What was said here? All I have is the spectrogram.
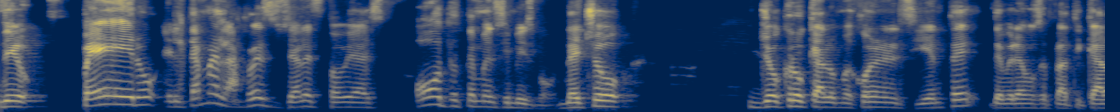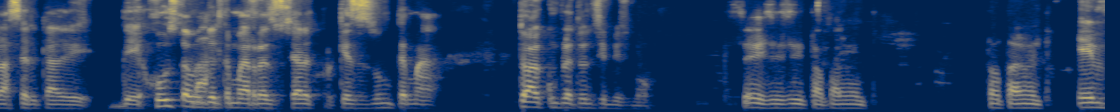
Digo, pero el tema de las redes sociales todavía es otro tema en sí mismo. De hecho, yo creo que a lo mejor en el siguiente deberíamos de platicar acerca de, de justamente el tema de redes sociales, porque ese es un tema todo completo en sí mismo. Sí, sí, sí, totalmente. Totalmente. En,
